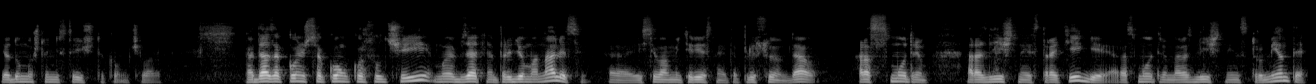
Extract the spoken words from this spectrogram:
Я думаю, что не встречу такого человека. Когда закончится конкурс ЛЧИ, мы обязательно придем анализ, э, если вам интересно это, плюсуем, да, рассмотрим различные стратегии, рассмотрим различные инструменты,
